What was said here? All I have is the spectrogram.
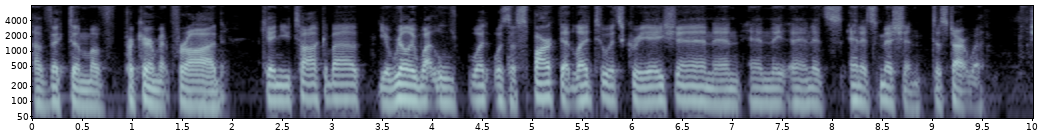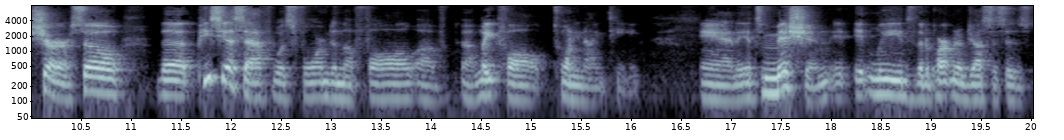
a victim of procurement fraud can you talk about you really what what was a spark that led to its creation and and the and its and its mission to start with? Sure. So the pcsf was formed in the fall of uh, late fall 2019 and its mission it, it leads the department of justice's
